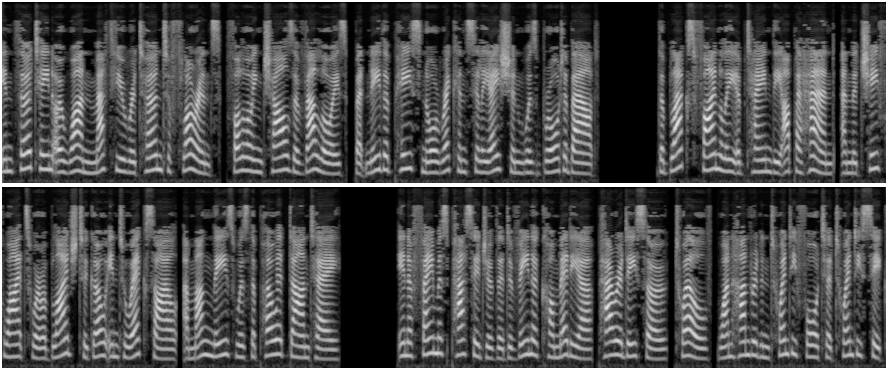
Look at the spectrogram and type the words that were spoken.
In 1301 Matthew returned to Florence, following Charles of Valois, but neither peace nor reconciliation was brought about. The blacks finally obtained the upper hand, and the chief whites were obliged to go into exile, among these was the poet Dante. In a famous passage of the Divina Commedia Paradiso, 12, 124–26,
